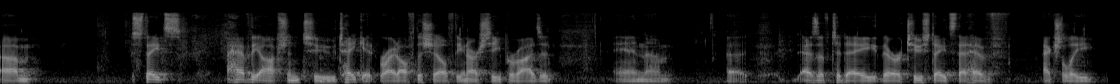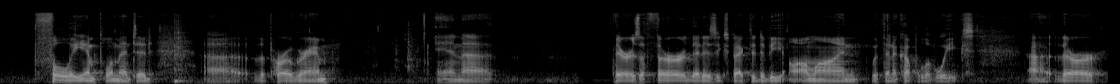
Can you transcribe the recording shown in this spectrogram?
um, states have the option to take it right off the shelf. The NRC provides it, and um, as of today, there are two states that have actually fully implemented uh, the program, and uh, there is a third that is expected to be online within a couple of weeks. Uh, there are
